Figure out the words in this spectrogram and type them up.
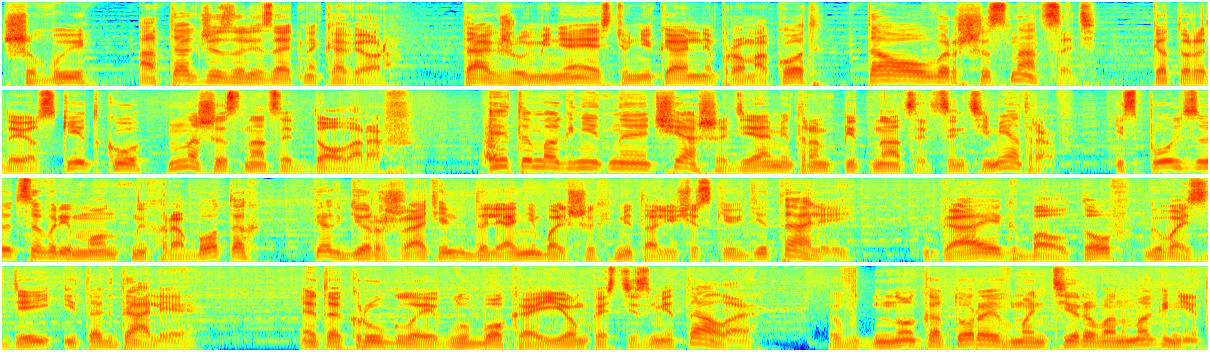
швы, а также залезать на ковер. Также у меня есть уникальный промокод TAOVER16, который дает скидку на 16 долларов. Эта магнитная чаша диаметром 15 см используется в ремонтных работах как держатель для небольших металлических деталей – гаек, болтов, гвоздей и так далее. Это круглая и глубокая емкость из металла, в дно которой вмонтирован магнит.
